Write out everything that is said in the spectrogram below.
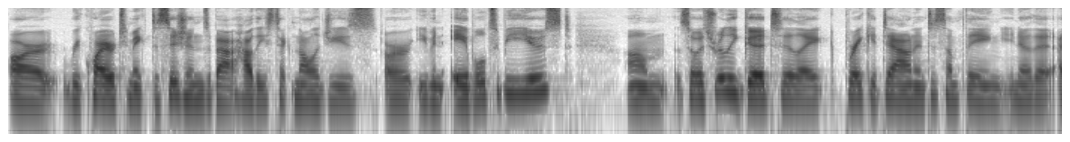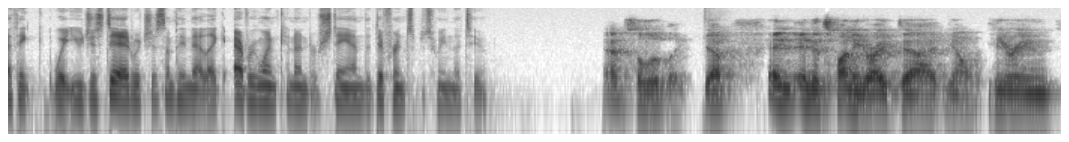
are required to make decisions about how these technologies are even able to be used. Um, so it's really good to like break it down into something you know that I think what you just did, which is something that like everyone can understand the difference between the two. Absolutely. Yep. And and it's funny, right? Uh, you know, hearing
